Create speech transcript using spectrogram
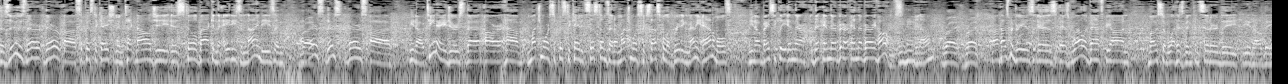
the zoos, their, their uh, sophistication and technology is still back in the 80s and 90s, and, and right. there's, there's, there's uh, you know, teenagers that are much more sophisticated systems and are much more successful at breeding many animals, you know, basically in their in their in their very homes. Mm-hmm. You know, right, right. Our husbandry is, is is well advanced beyond most of what has been considered the you know the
